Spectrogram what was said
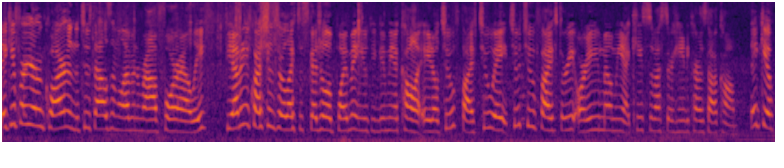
Thank you for your inquiry on the 2011 RAV4 LE. If you have any questions or would like to schedule an appointment, you can give me a call at 802 528 2253 or email me at ksylvesterhandycars.com. Thank you.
